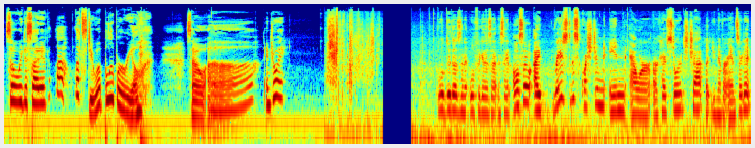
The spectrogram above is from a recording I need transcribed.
So we decided, ah, let's do a blooper reel. so, uh, enjoy. We'll do those and we'll figure those out in a second. Also, I raised this question in our archive storage chat, but you never answered it.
